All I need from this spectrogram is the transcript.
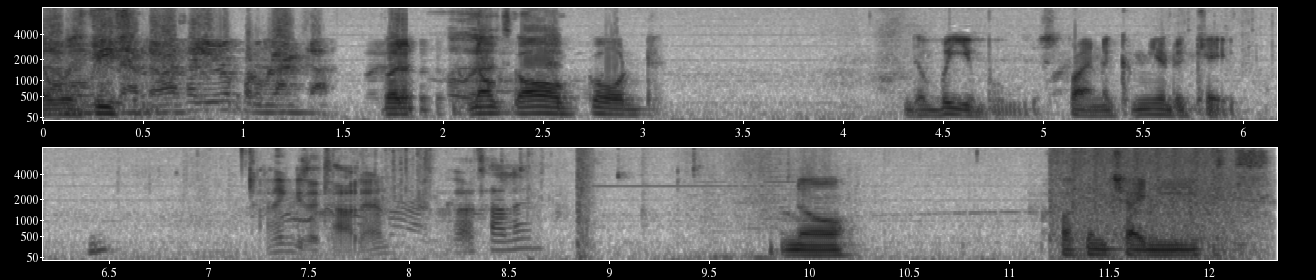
La was decent. Te va a salir uno por blanca. But Oh, not that's- oh god. The weeaboo is trying to communicate. I think he's Italian. Is that Italian? No. Fucking Chinese.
